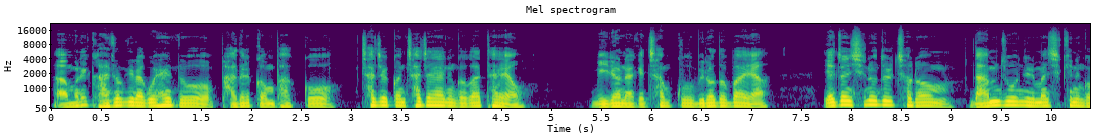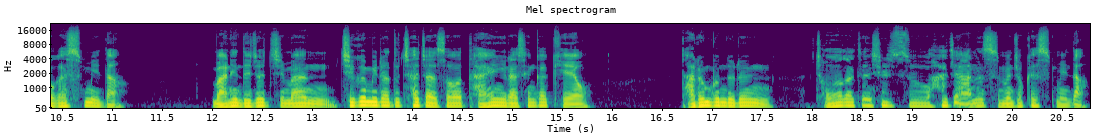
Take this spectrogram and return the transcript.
아무리 가족이라고 해도 받을 건 받고 찾을 건 찾아야 하는 것 같아요. 미련하게 참고 미뤄둬 봐야 예전 신우들처럼 남 좋은 일만 시키는 것 같습니다. 많이 늦었지만 지금이라도 찾아서 다행이라 생각해요. 다른 분들은 저와 같은 실수 하지 않았으면 좋겠습니다.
